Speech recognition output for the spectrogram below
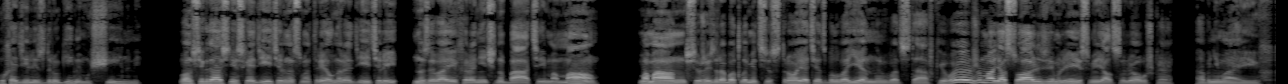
уходили с другими мужчинами. Он всегда снисходительно смотрел на родителей, называя их иронично «бати» и «маман», Маман всю жизнь работала медсестрой, отец был военным в отставке. «Вы же моя соль земли!» — смеялся Левушка, обнимая их.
